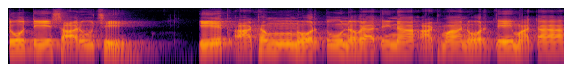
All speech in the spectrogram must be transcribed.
તો તે સારું છે. એક આઠમું નોરતું નવરાત્રિના આઠમા નોરતે માતા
